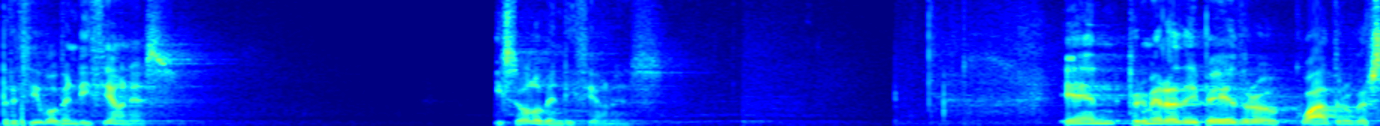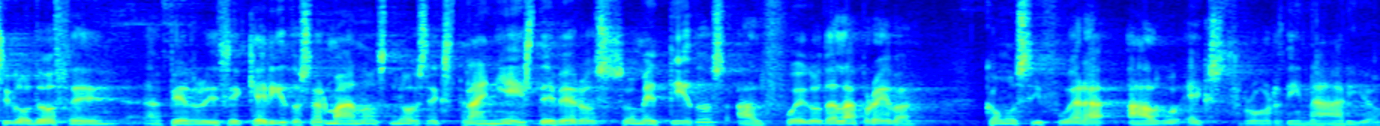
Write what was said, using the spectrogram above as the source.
recibo bendiciones. Y solo bendiciones. En 1 de Pedro 4, versículo 12, Pedro dice, queridos hermanos, no os extrañéis de veros sometidos al fuego de la prueba como si fuera algo extraordinario.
